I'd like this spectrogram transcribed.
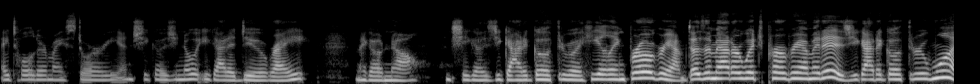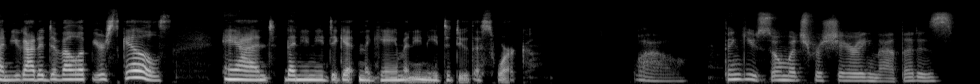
I told her my story, and she goes, "You know what you got to do, right?" And I go, "No." And she goes, You got to go through a healing program. Doesn't matter which program it is, you got to go through one. You got to develop your skills. And then you need to get in the game and you need to do this work. Wow. Thank you so much for sharing that. That is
